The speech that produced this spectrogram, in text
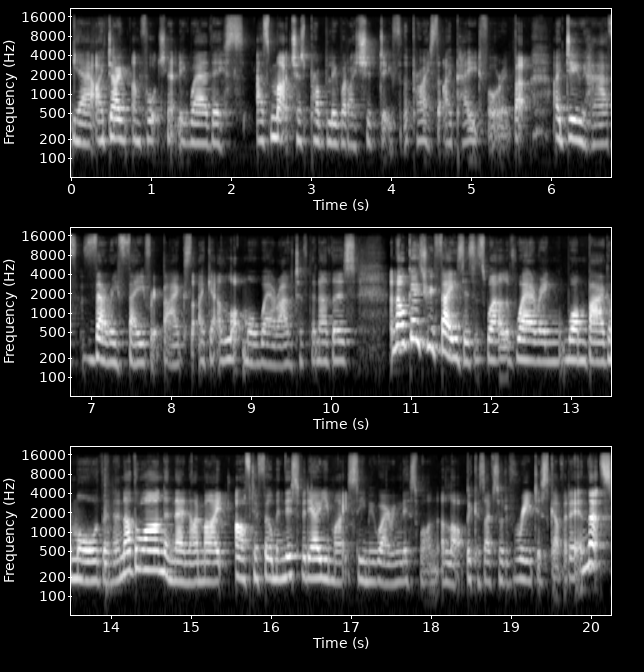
yeah, I don't unfortunately wear this as much as probably what I should do for the price that I paid for it. But I do have very favourite bags that I get a lot more wear out of than others. And I'll go through phases as well of wearing one bag more than another one. And then I might, after filming this video, you might see me wearing this one a lot because I've sort of rediscovered it. And that's,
